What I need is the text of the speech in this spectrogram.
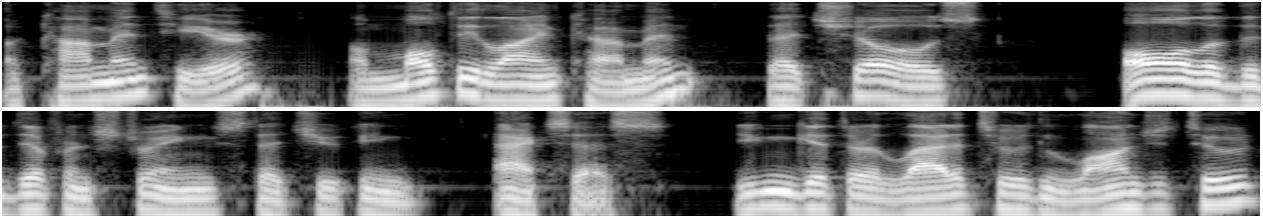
a comment here, a multi-line comment that shows all of the different strings that you can access. You can get their latitude and longitude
